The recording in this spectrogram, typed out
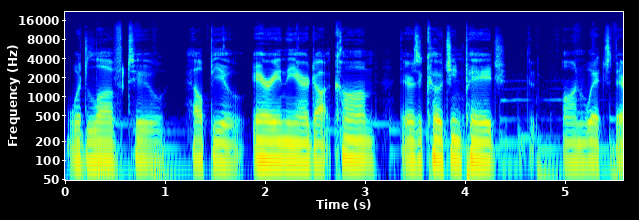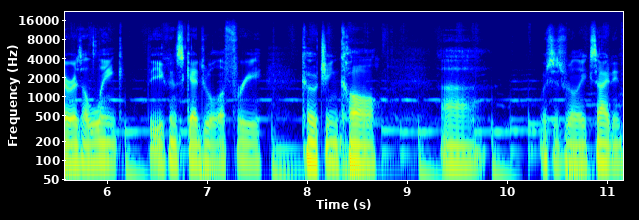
would love to help you. ariintheair.com. There's a coaching page on which there is a link that you can schedule a free coaching call, uh, which is really exciting.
